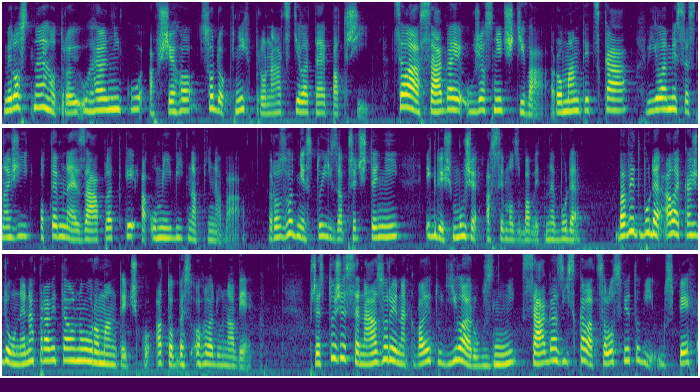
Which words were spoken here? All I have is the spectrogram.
milostného trojúhelníku a všeho, co do knih pro náctileté patří. Celá sága je úžasně čtivá, romantická, chvílemi se snaží o temné zápletky a umí být napínavá. Rozhodně stojí za přečtení, i když muže asi moc bavit nebude. Bavit bude ale každou nenapravitelnou romantičku, a to bez ohledu na věk. Přestože se názory na kvalitu díla různí, sága získala celosvětový úspěch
